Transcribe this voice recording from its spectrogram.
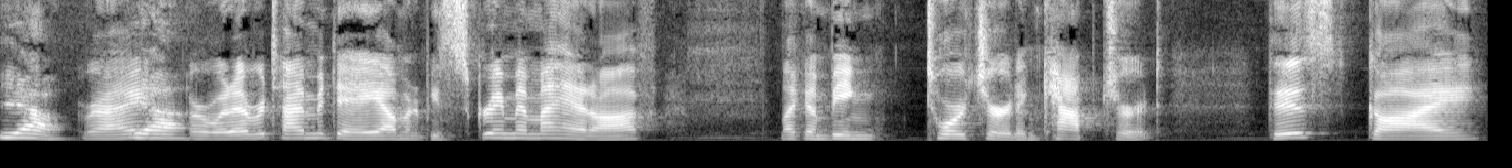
Yeah. right? Yeah. Or whatever time of day, I'm going to be screaming my head off like I'm being tortured and captured. This guy,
